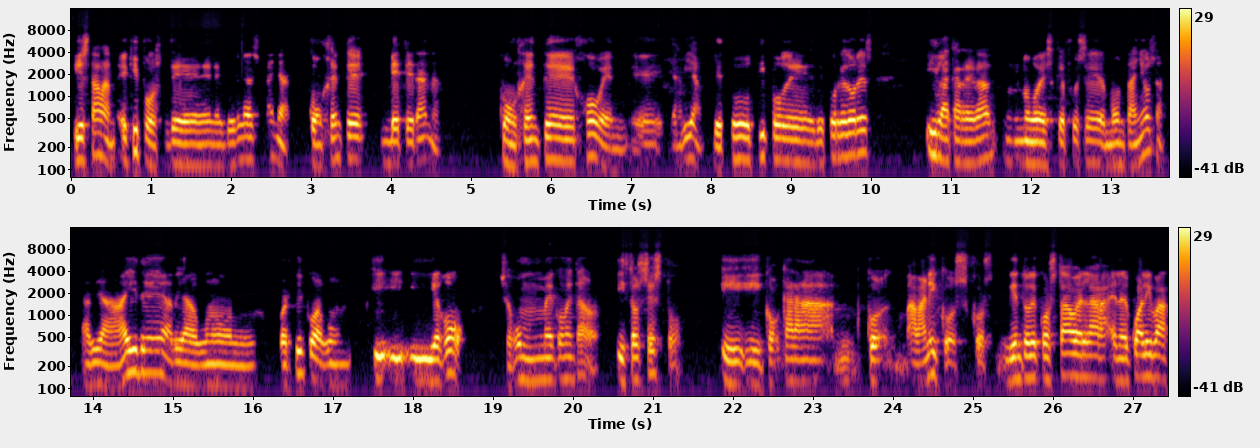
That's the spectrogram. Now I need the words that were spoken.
y estaban equipos de, de España con gente veterana, con gente joven, eh, había de todo tipo de corredores y la carrera no es que fuese montañosa, había aire, había algún puertico, algún y, llegó, según me comentaron, hizo sexto y, con cara, con abanicos, viento de costado en el cual iba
